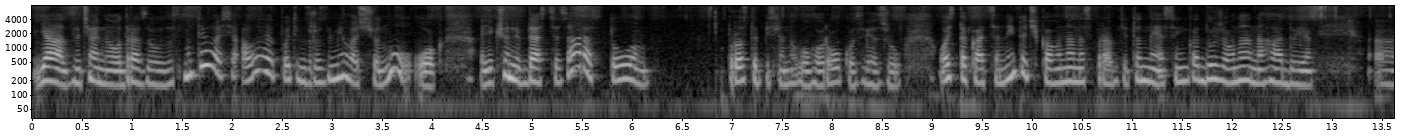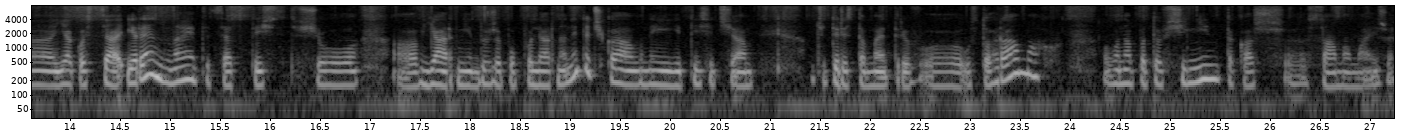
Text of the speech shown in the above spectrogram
я, звичайно, одразу засмутилася, але потім зрозуміла, що ну ок, якщо не вдасться зараз, то просто після Нового року зв'яжу. Ось така ця ниточка, вона насправді тонесенька, дуже вона нагадує. е, Якось ця Ірен, знаєте, ця що в ярні дуже популярна ниточка, в неї 1400 метрів е, у 100 грамах. Вона по товщині така ж е, сама майже.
